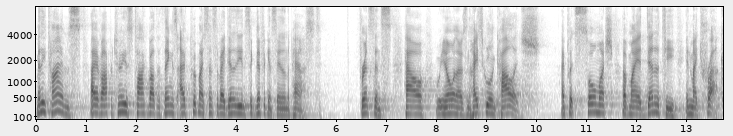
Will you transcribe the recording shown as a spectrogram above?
many times I have opportunities to talk about the things I've put my sense of identity and significance in in the past. For instance, how, you know, when I was in high school and college, I put so much of my identity in my truck.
